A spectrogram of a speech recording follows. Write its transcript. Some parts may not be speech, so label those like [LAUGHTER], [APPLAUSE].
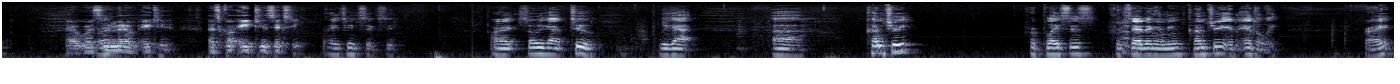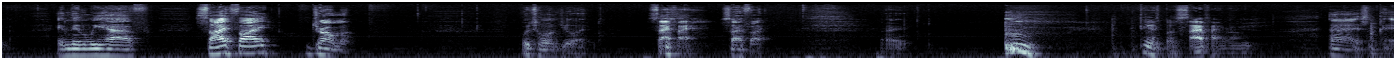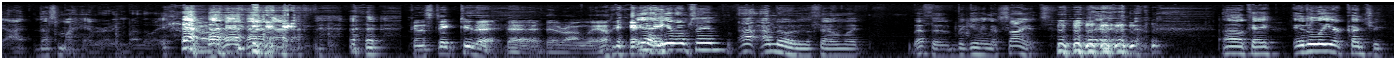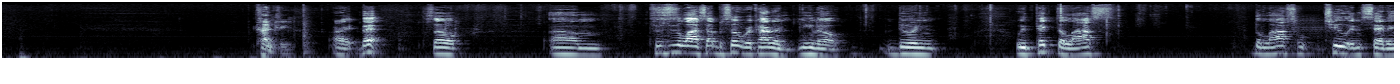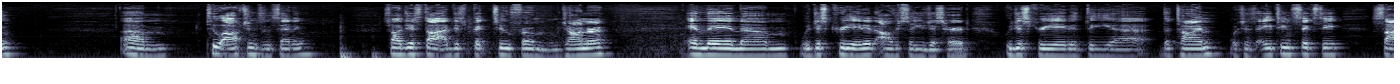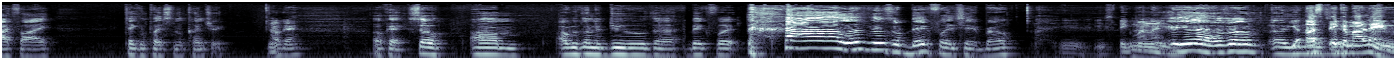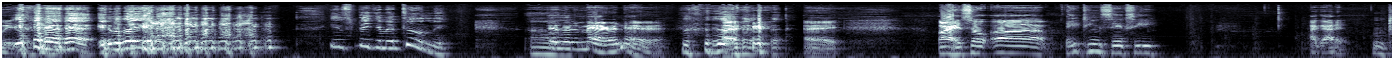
Uh, what's in the middle of 18? Let's go 1860. 1860. All right, so we got two. We got uh, country for places for Okay. setting. I mean, country and Italy, right? And then we have sci-fi drama. Which one do you like? Sci-fi. Sci-fi. All right. [CLEARS THROAT] I think I spelled sci-fi wrong. Uh, it's okay. I, that's my handwriting, by Oh, the way. [LAUGHS] Gonna stick to the, the, the wrong way, okay? yeah, you know what I'm saying? I, I know what it sounds like. That's the beginning of science. [LAUGHS] [LAUGHS] okay, Italy or country? Country. All right, bet. So, um, since this is the last episode, we're kind of you know doing. We picked the last, the last two in setting. Um, two options in setting. So I just thought I just picked two from genre, and then um, we just created. Obviously, you just heard. We just created the uh, the time, which is 1860 sci-fi, taking place in the country. Okay. Okay, so um, are we gonna do the Bigfoot? [LAUGHS] Let's do some Bigfoot shit, bro. You, you speak my language. Yeah, that's what I'm. Uh, You know what speaking my language. [LAUGHS] Italy. [LAUGHS] [LAUGHS] You're speaking it to me. Um, Is it a marinara? All right. All right. All right. So, uh, 1860. I got it. Hmm.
